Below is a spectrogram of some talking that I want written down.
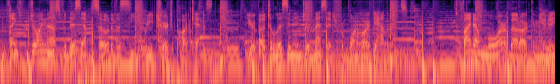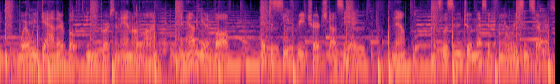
and thanks for joining us for this episode of the C3 Church Podcast. You're about to listen into a message from one of our gatherings. To find out more about our community, where we gather both in person and online, and how to get involved, head to c3church.ca. Now, let's listen into a message from a recent service.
